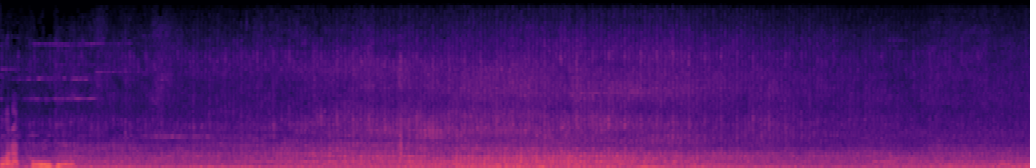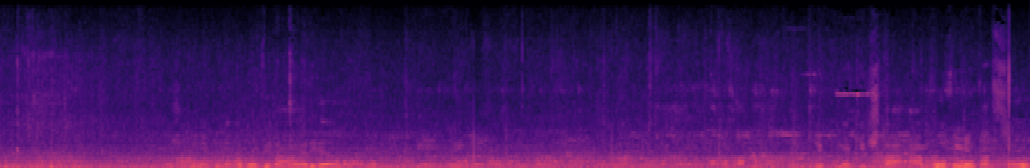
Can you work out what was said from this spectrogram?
Maraponga. Chegando aqui na rodoviária. Ver como é que está a movimentação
